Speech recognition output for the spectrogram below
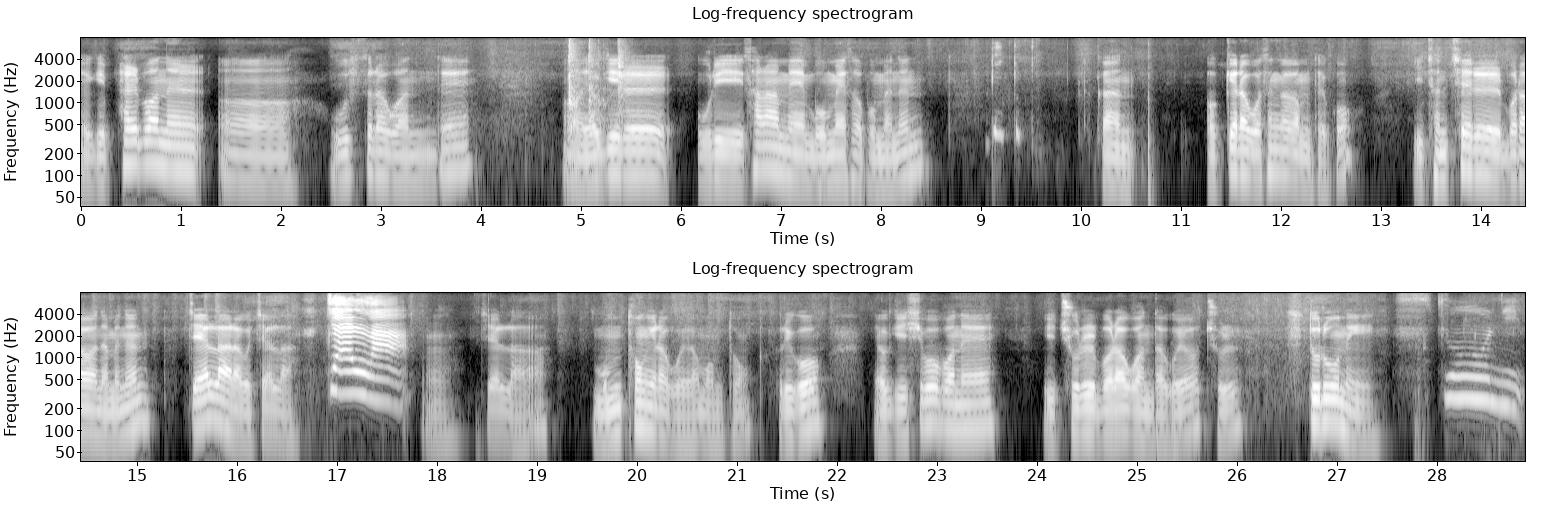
여기 8번을 어 우스라고 하는데 어 여기를 우리 사람의 몸에서 보면은 약간 어깨라고 생각하면 되고 이 전체를 뭐라고 하냐면은 젤라라고 젤라. 잘라 어, 젤라 몸통이라고 해요 몸통 그리고 여기 15번에 이 줄을 뭐라고 한다고요 줄 스트루니 스토니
